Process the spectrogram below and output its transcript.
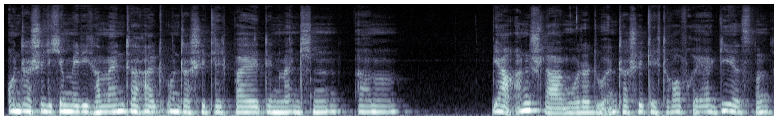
unterschiedliche Medikamente halt unterschiedlich bei den Menschen ähm, ja, anschlagen oder du unterschiedlich darauf reagierst. Und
